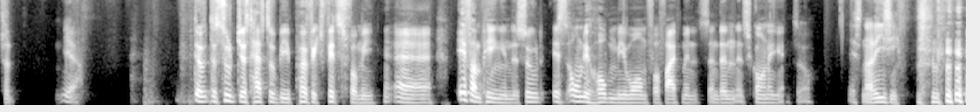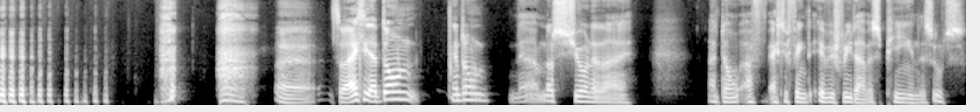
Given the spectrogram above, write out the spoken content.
So, yeah, the the suit just has to be perfect fits for me. Uh, if I'm peeing in the suit, it's only holding me warm for five minutes, and then it's gone again. So it's not easy. uh, so actually, I don't, I don't, I'm not sure that I, I don't. I actually think every freediver is peeing in the suits,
